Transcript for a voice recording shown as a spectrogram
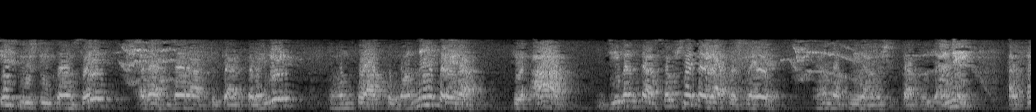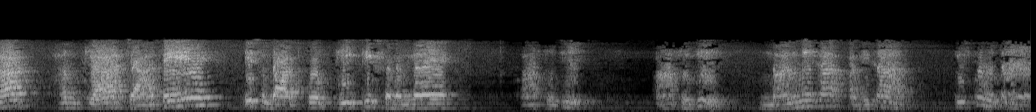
इस दृष्टिकोण से अगर हमारा आप विचार करेंगे तो हमको आपको मानना ही पड़ेगा कि आप जीवन का सबसे पहला प्रश्न है कि हम अपनी आवश्यकता को जाने, अर्थात हम क्या चाहते हैं? इस बात को ठीक ठीक समझना है। आप सोचिए आप सोचिए मानने का अधिकार किसको होता है?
